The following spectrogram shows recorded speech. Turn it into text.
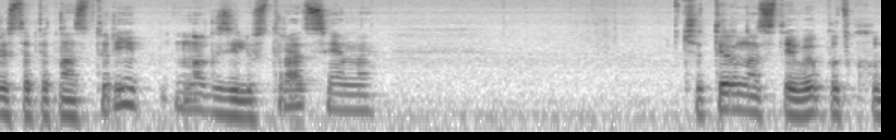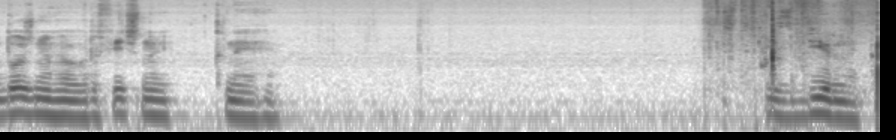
415 сторінок з ілюстраціями. 14 випуск художньо-географічної книги. Такий збірник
